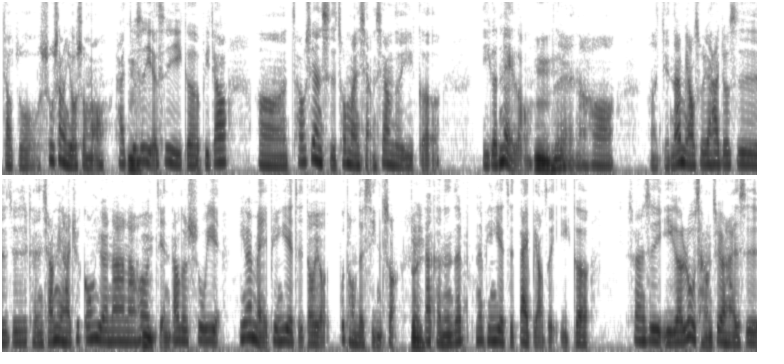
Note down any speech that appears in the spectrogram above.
叫做《树上有什么》，它就是也是一个比较。呃，超现实、充满想象的一个一个内容，嗯，对。然后呃，简单描述一下，它就是就是可能小女孩去公园啊，然后捡到的树叶，嗯、因为每一片叶子都有不同的形状，对。那可能在那片叶子代表着一个，算是一个入场券，还是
